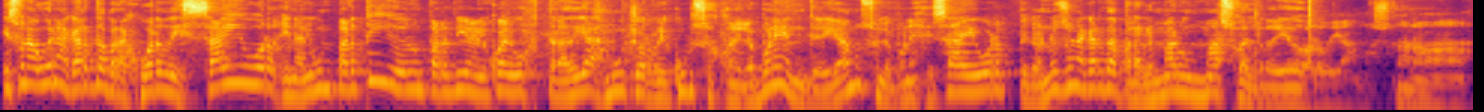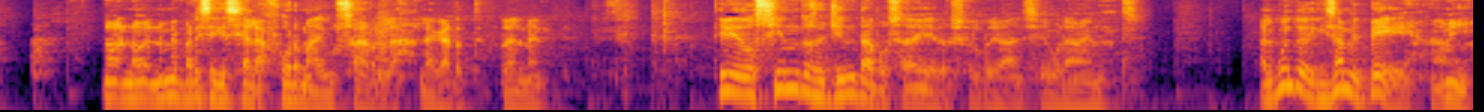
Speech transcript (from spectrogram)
Es una buena carta para jugar de Cyborg en algún partido, en un partido en el cual vos tradeás muchos recursos con el oponente, digamos, lo pones de Cyborg, pero no es una carta para armar un mazo alrededor, digamos. No, no, no, no, no me parece que sea la forma de usarla, la carta, realmente. Tiene 280 posaderos el rival, seguramente. Al punto de que quizá me pegue a mí.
